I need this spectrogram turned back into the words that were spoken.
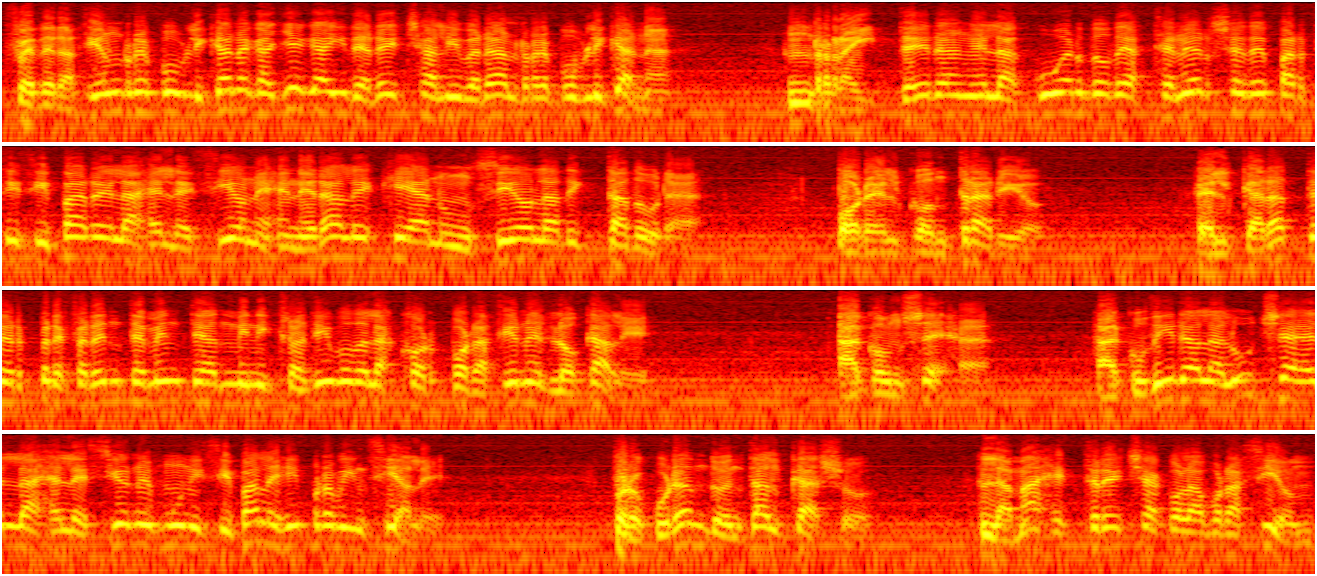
Federación Republicana Gallega y Derecha Liberal Republicana reiteran el acuerdo de abstenerse de participar en las elecciones generales que anunció la dictadura. Por el contrario, el carácter preferentemente administrativo de las corporaciones locales aconseja acudir a la lucha en las elecciones municipales y provinciales, procurando en tal caso la más estrecha colaboración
